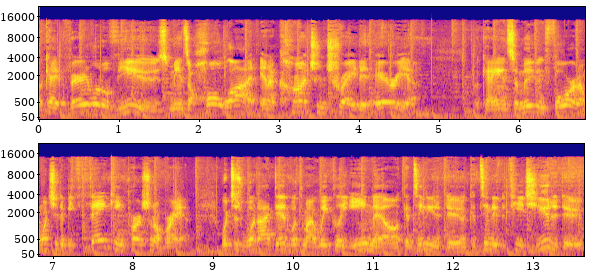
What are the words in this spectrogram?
Okay, very little views means a whole lot in a concentrated area. Okay, and so moving forward, I want you to be thinking personal brand, which is what I did with my weekly email and continue to do and continue to teach you to do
